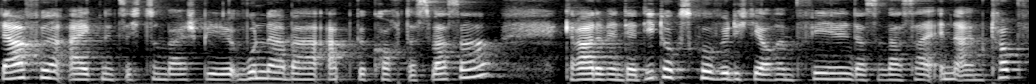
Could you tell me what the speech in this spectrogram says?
Dafür eignet sich zum Beispiel wunderbar abgekochtes Wasser. Gerade während der Detox-Kur würde ich dir auch empfehlen, das Wasser in einem Topf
